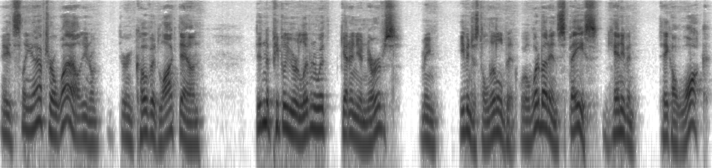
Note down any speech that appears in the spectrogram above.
it's like after a while, you know, during COVID lockdown, didn't the people you were living with get on your nerves? I mean, even just a little bit. Well, what about in space? You can't even take a walk.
